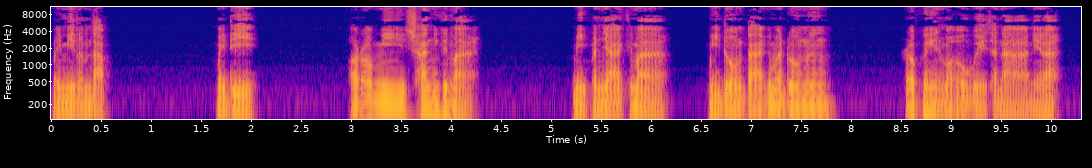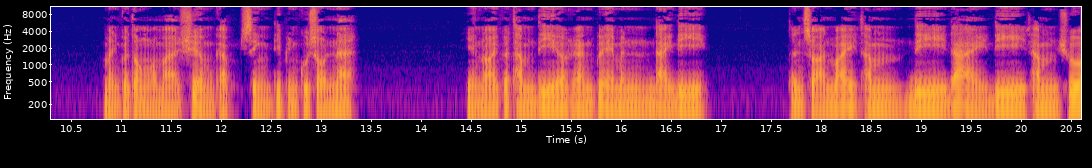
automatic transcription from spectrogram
ไม่มีลำดับ ไม่ดีพอเรามีชั้นขึ้นมา มีปัญญาขึ้นมา มีดวงตาขึ้นมาดวงหนึ่งเราก็เห็นว่าเออเวทนาเนี่ยนะ มันก็ต้องเอามาเชื่อมกับสิ่งที่เป็นกุศลนะ อย่างน้อยก็ทำดีก็กันเพื่อให้มันได้ดีตนสอนไว้ทำดีได้ดีทำชั่ว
